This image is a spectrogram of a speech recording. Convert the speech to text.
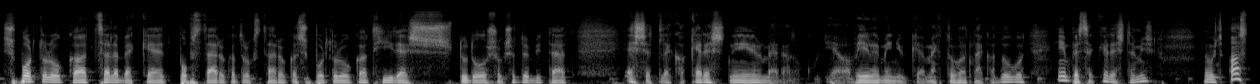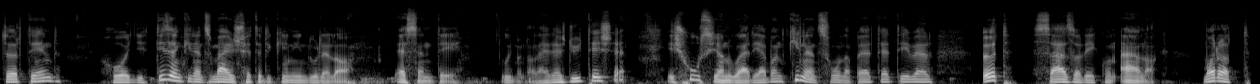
sportolókat, celebeket, popstárokat, rockstárokat, sportolókat, híres tudósok, stb. Tehát esetleg, ha keresnél, mert azok ugye a véleményükkel megtolhatnák a dolgot. Én persze kerestem is. Na most az történt, hogy 19. május 7-én indul el a SNT úgymond aláírásgyűjtése, és 20 januárjában, 9 hónap elteltével 5 százalékon állnak. Maradt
